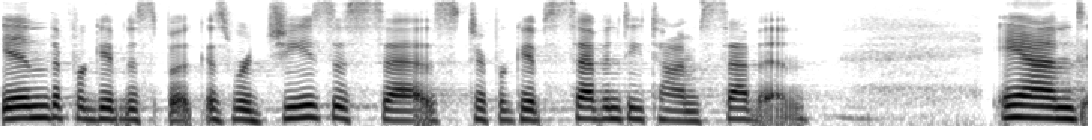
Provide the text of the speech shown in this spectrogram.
in the forgiveness book is where Jesus says to forgive 70 times 7. And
